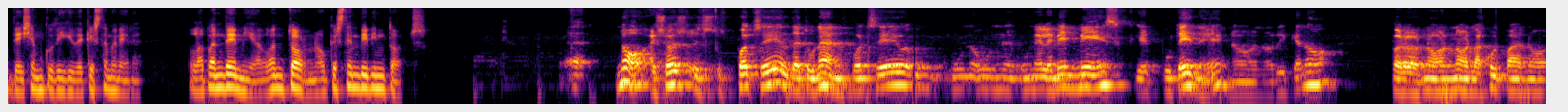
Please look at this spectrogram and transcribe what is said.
deixa'm que ho digui d'aquesta manera, la pandèmia, l'entorn, el que estem vivint tots? Eh, no, això és, és, pot ser el detonant, pot ser un, un, un element més que potent, eh? no, no dic que no, però no, no la culpa no...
